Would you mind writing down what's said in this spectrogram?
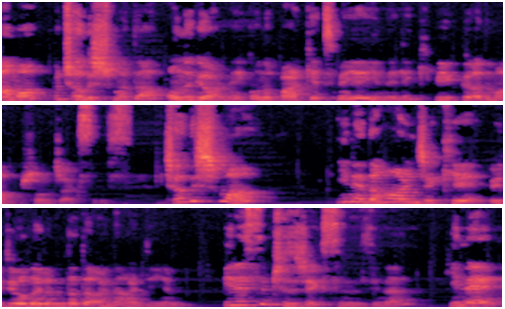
Ama bu çalışmada onu görmek, onu fark etmeye yönelik büyük bir adım atmış olacaksınız. Çalışma yine daha önceki videolarımda da önerdiğim Bir resim çizeceksiniz yine. Yine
